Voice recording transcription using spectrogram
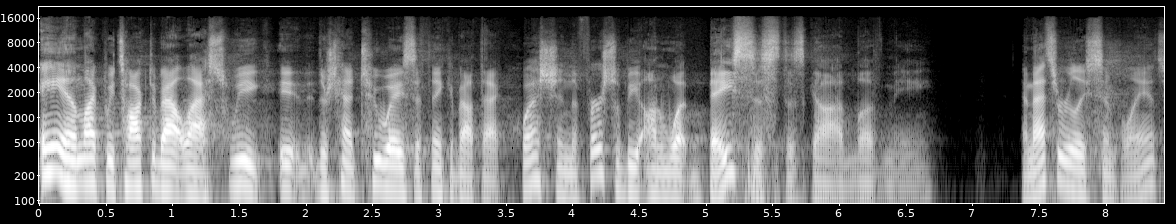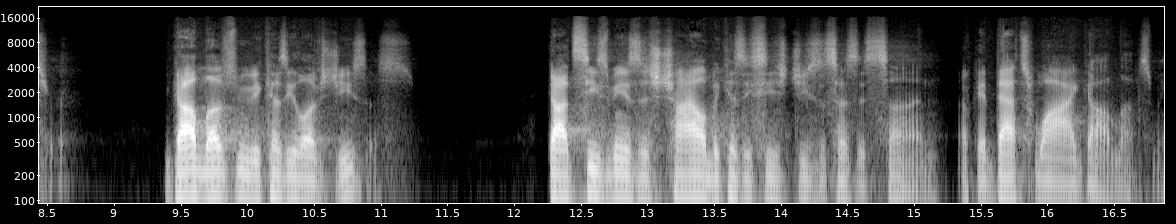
And like we talked about last week, it, there's kind of two ways to think about that question. The first would be on what basis does God love me? And that's a really simple answer. God loves me because he loves Jesus. God sees me as his child because he sees Jesus as his son. Okay, that's why God loves me.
